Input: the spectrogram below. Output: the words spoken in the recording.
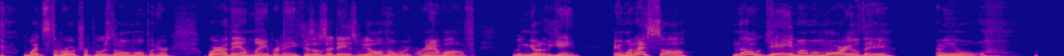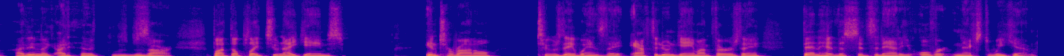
What's the road trip? Who's the home opener? Where are they on Labor Day? Because those are days we all know we're, we're gonna have off. We can go to the game. And when I saw no game on Memorial Day, I mean, I didn't. I it was bizarre, but they'll play two night games in Toronto, Tuesday, Wednesday, afternoon game on Thursday, then head to Cincinnati over next weekend.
